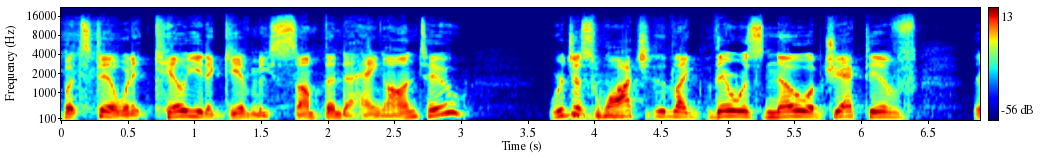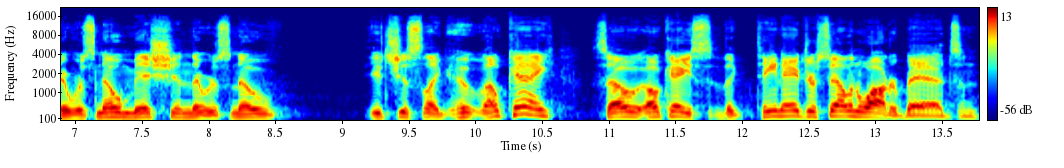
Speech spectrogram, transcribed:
But still, would it kill you to give me something to hang on to? We're just mm-hmm. watching like there was no objective, there was no mission, there was no it's just like oh, okay so okay so the teenager selling water beds and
